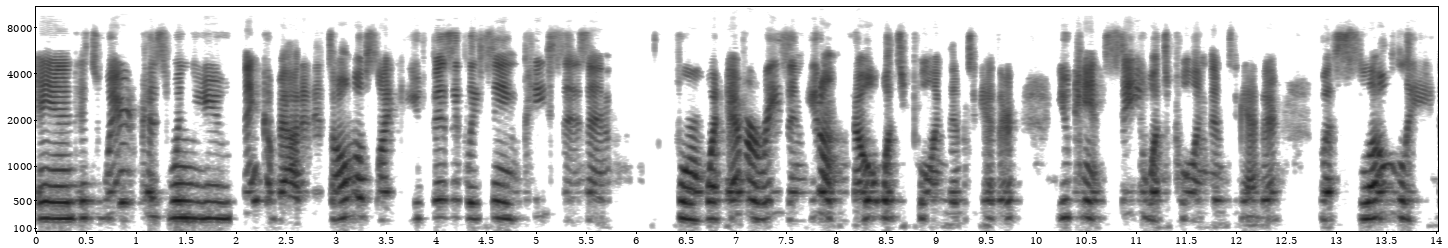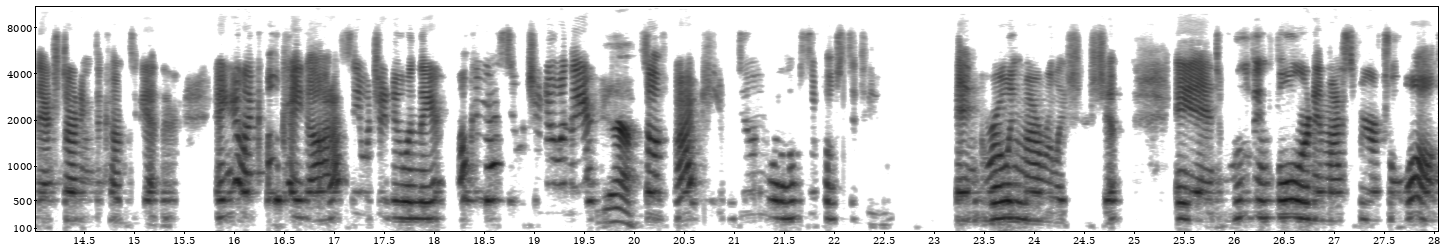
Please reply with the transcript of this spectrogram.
And it's weird because when you think about it, it's almost like you physically seeing pieces and for whatever reason, you don't know what's pulling them together. You can't see what's pulling them together, but slowly they're starting to come together. And you're like, okay, God, I see what you're doing there. Okay, I see what you're doing there. Yeah. So if I keep doing what I'm supposed to do and growing my relationship and moving forward in my spiritual walk,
